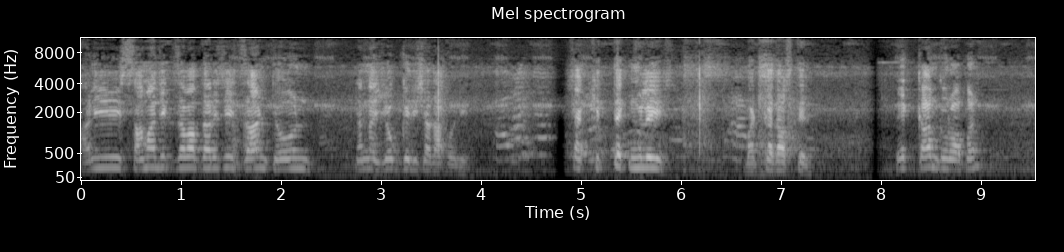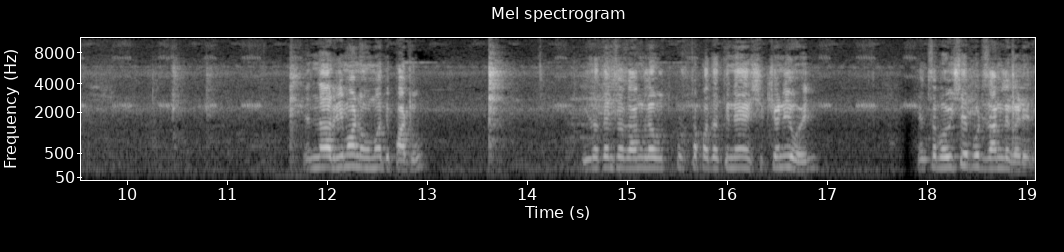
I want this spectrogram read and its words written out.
आणि सामाजिक जबाबदारीची जाण ठेवून त्यांना योग्य दिशा दाखवली. त्या कित्येक मुली भटकत असतील. एक काम करू आपण. त्यांना रिमांड होममध्ये पाठवू. इथं त्यांचं चांगलं उत्कृष्ट पद्धतीने शिक्षणही होईल. त्यांचं भविष्य पुढे चांगलं घडेल.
